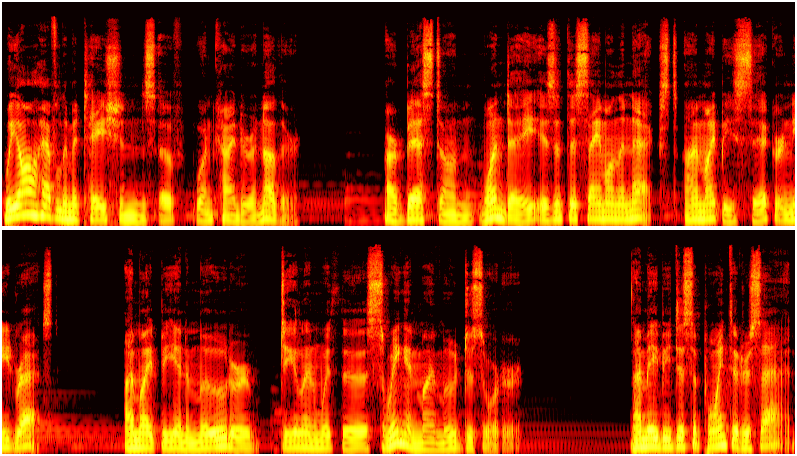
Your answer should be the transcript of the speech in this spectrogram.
We all have limitations of one kind or another. Our best on one day isn't the same on the next. I might be sick or need rest. I might be in a mood or dealing with a swing in my mood disorder. I may be disappointed or sad.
